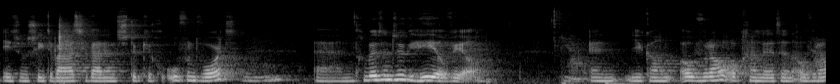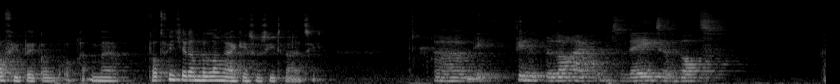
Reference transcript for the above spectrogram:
in zo'n situatie waarin een stukje geoefend wordt, Mhm. ehm, er gebeurt natuurlijk heel veel. Ja. En je kan overal op gaan letten en overal feedback op, gaan. Maar wat vind je dan belangrijk in zo'n situatie? Ehm, ik vind het belangrijk om te weten wat eh,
